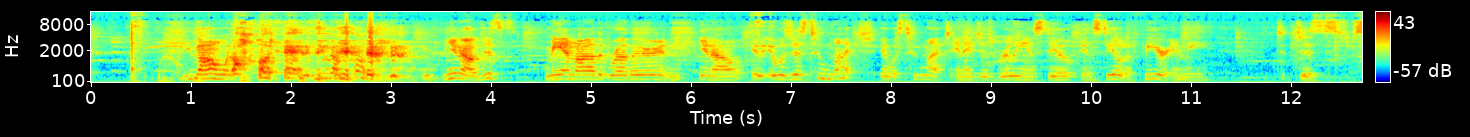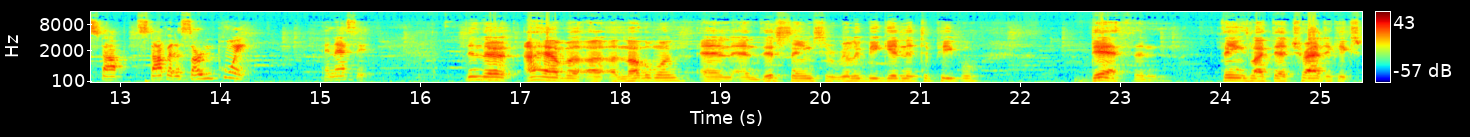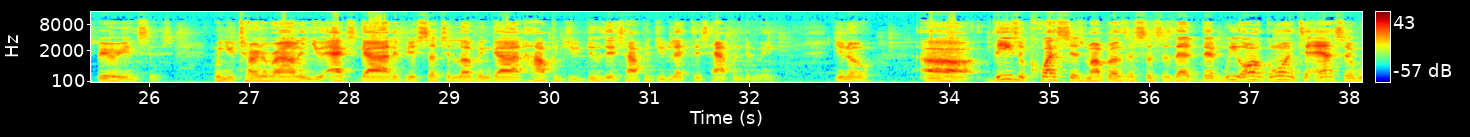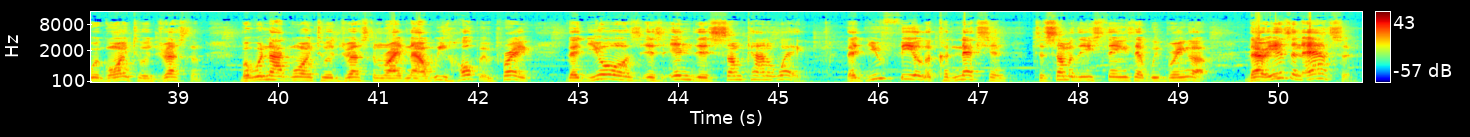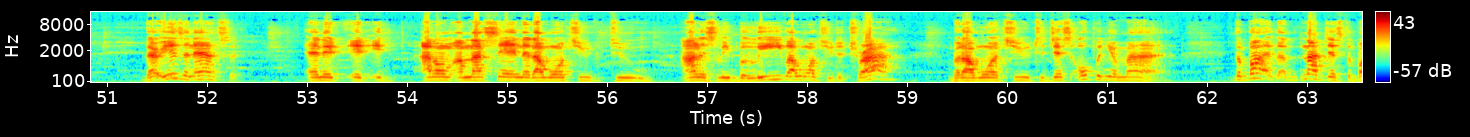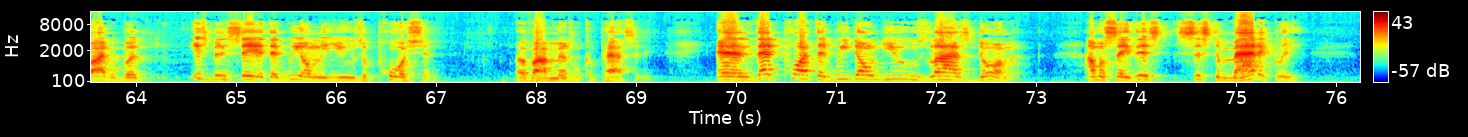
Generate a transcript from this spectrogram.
you gone with all that. You know, you know, just me and my other brother, and you know, it, it, was just too much. It was too much, and it just really instilled instilled a fear in me to just stop stop at a certain point and that's it. Then there, I have a, a, another one, and and this seems to really be getting it to people. Death and things like that, tragic experiences. When you turn around and you ask God, if you're such a loving God, how could you do this? How could you let this happen to me? You know, uh, these are questions, my brothers and sisters, that, that we are going to answer. We're going to address them, but we're not going to address them right now. We hope and pray that yours is in this some kind of way, that you feel a connection to some of these things that we bring up. There is an answer. There is an answer. And it, it, it I don't I'm not saying that I want you to honestly believe. I want you to try, but I want you to just open your mind. The Bible, not just the Bible, but it's been said that we only use a portion of our mental capacity. And that part that we don't use lies dormant. I'm going to say this systematically.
